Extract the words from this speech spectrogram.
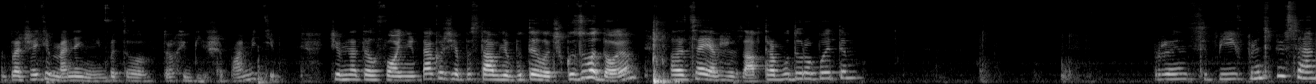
На планшеті в мене нібито трохи більше пам'яті, чим на телефоні. Також я поставлю бутилочку з водою, але це я вже завтра буду робити. В принципі, в принципі, все.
